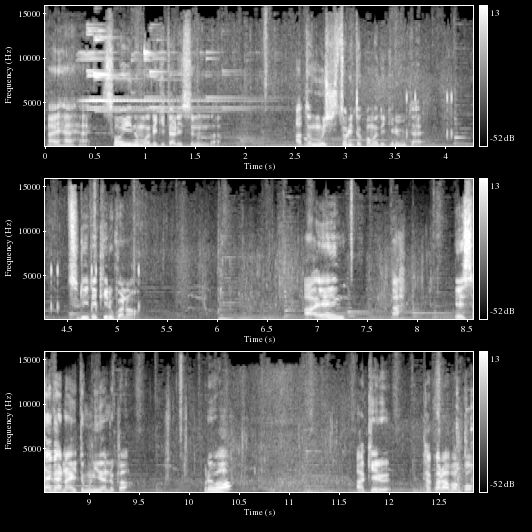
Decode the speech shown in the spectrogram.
はいはいはい。そういうのもできたりするんだ。あと虫取りとかもできるみたい。釣りできるかなあ、えん、あ、餌がないと無理なのか。これは？開ける。宝箱。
